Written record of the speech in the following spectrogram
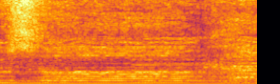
구속하셔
